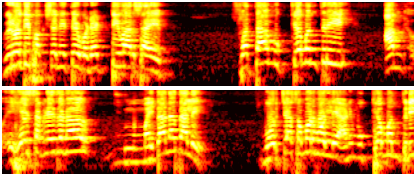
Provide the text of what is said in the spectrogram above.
विरोधी पक्षनेते वडट्टीवार साहेब स्वतः मुख्यमंत्री आम हे सगळेजण मैदानात आले. मोर्चासमोर बोलले आणि मुख्यमंत्री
